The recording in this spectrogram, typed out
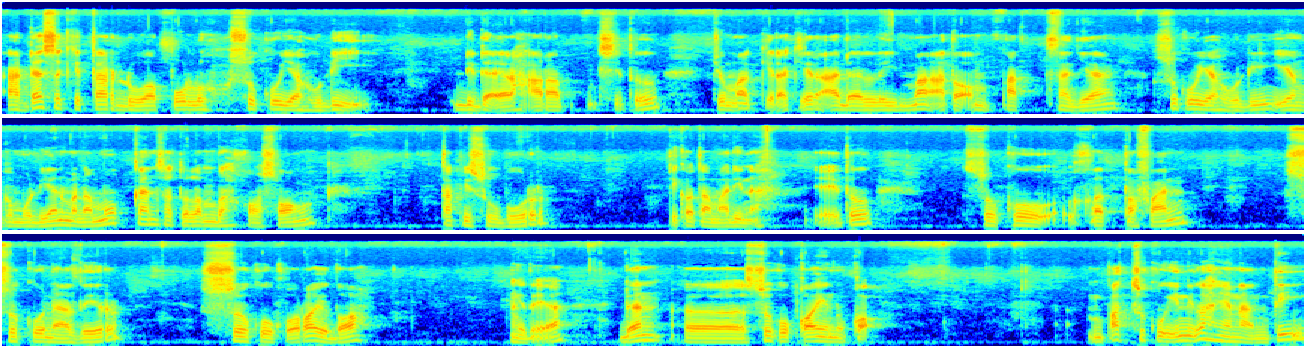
Ada sekitar 20 suku Yahudi di daerah Arab di situ cuma kira-kira ada lima atau empat saja suku Yahudi yang kemudian menemukan satu lembah kosong tapi subur di kota Madinah yaitu suku Khatafan, suku Nazir, suku Quraidah gitu ya dan e, suku Qainuqa. Empat suku inilah yang nanti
